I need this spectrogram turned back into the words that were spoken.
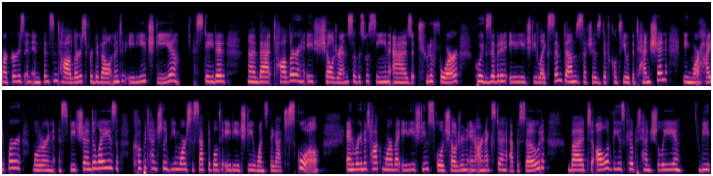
Markers in Infants and Toddlers for Development of ADHD stated uh, that toddler age children, so this was seen as two to four, who exhibited ADHD like symptoms such as difficulty with attention, being more hyper, motor and speech delays, could potentially be more susceptible to ADHD once they got to school. And we're going to talk more about ADHD in school children in our next uh, episode. But all of these could potentially be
